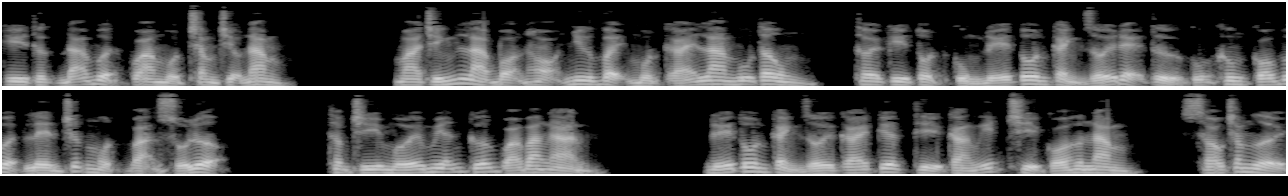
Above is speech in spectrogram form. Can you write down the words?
kỳ thực đã vượt qua một trăm triệu năm. Mà chính là bọn họ như vậy một cái lam vũ tông, thời kỳ tột cùng đế tôn cảnh giới đệ tử cũng không có vượt lên trước một vạn số lượng, thậm chí mới miễn cưỡng quá ba ngàn. Đế tôn cảnh giới cái kia thì càng ít chỉ có hơn năm, sáu trăm người,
